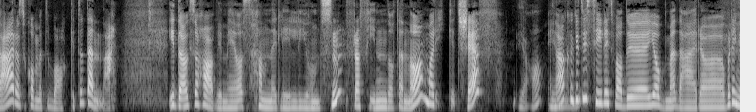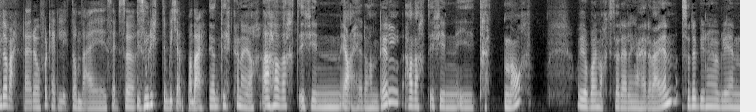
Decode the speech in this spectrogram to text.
der, og så komme tilbake til denne. I dag så har vi med oss Hanne Lill Johnsen fra finn.no, markedssjef. Ja. Ja, kan ikke du si litt hva du jobber med der, og hvor lenge du har vært der, og fortelle litt om deg selv, så de som lytter blir kjent med deg. ja, det kan jeg gjøre. Jeg har vært i Finn ja, jeg Handel. Har vært i Finn i 13 år. Og jobba i markedsavdelinga hele veien. Så det begynner jo å bli en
